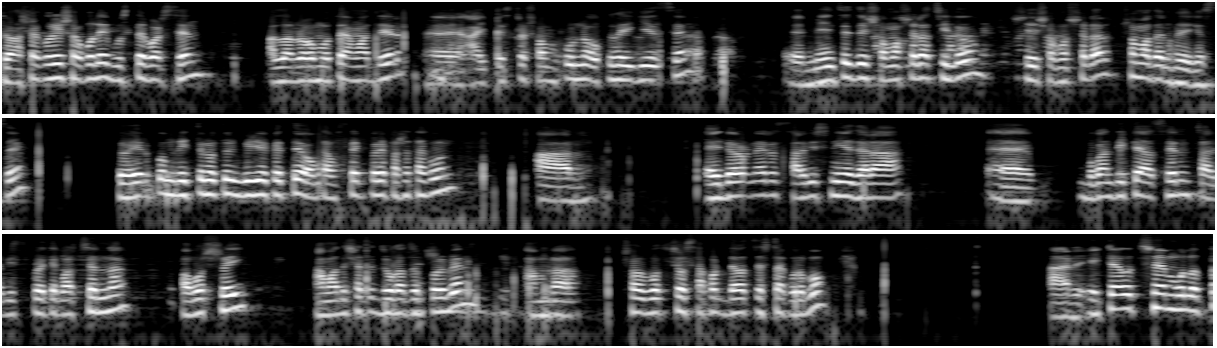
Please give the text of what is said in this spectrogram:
তো আশা করি সকলেই বুঝতে পারছেন, আল্লাহর রহমতে আমাদের আইপিএসটা সম্পূর্ণ ওকে হয়ে গিয়েছে। মেন্সের যে সমস্যাটা ছিল, সেই সমস্যাটার সমাধান হয়ে গেছে। তো এরকম নিত্য নতুন ভিডিও পেতে সাবস্ক্রাইব করে পাশে থাকুন। আর এই ধরনের সার্ভিস নিয়ে যারা ভোগান্তিতে আছেন সার্ভিস করতে পারছেন না, অবশ্যই আমাদের সাথে যোগাযোগ করবেন। আমরা সর্বোচ্চ সাপোর্ট দেওয়ার চেষ্টা করব। আর এটা হচ্ছে মূলত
